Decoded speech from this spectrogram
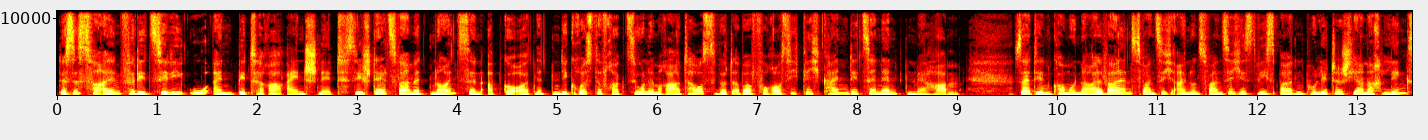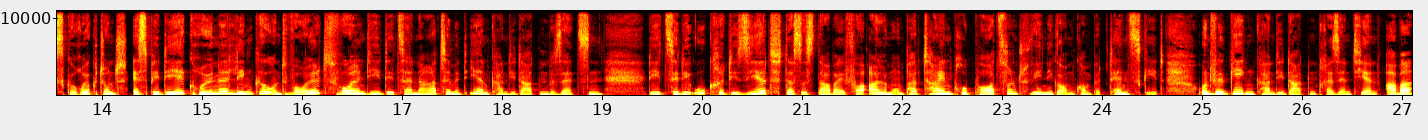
Das ist vor allem für die CDU ein bitterer Einschnitt. Sie stellt zwar mit 19 Abgeordneten die größte Fraktion im Rathaus, wird aber voraussichtlich keinen Dezernenten mehr haben. Seit den Kommunalwahlen 2021 ist Wiesbaden politisch ja nach links gerückt und SPD, Grüne, Linke und Volt wollen die Dezernate mit ihren Kandidaten besetzen. Die CDU kritisiert, dass es dabei vor allem um Parteienproports und weniger um Kompetenz geht und will Gegenkandidaten präsentieren, aber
